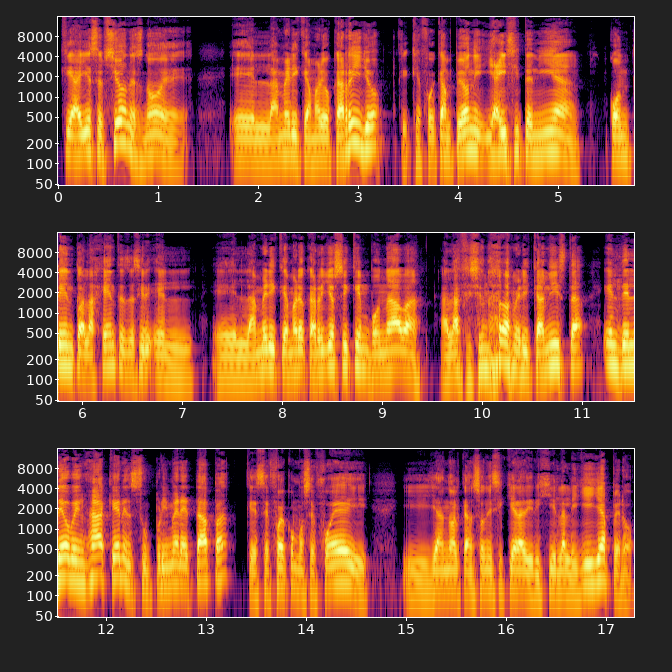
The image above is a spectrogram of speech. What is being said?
que hay excepciones, ¿no? Eh, el América Mario Carrillo, que, fue campeón, y, ahí sí tenía contento a la gente, es decir, el, el América Mario Carrillo sí que embonaba al aficionado americanista. El de Leo Ben Hacker en su primera etapa, que se fue como se fue y, ya no alcanzó ni siquiera a dirigir la liguilla, pero,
